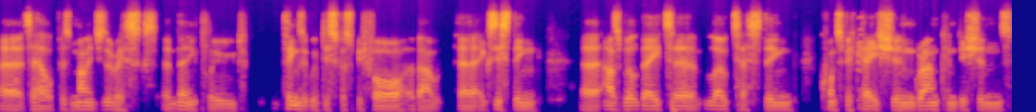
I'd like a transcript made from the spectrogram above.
uh, to help us manage the risks and they include things that we've discussed before about uh, existing uh, as-built data, load testing, quantification, ground conditions,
